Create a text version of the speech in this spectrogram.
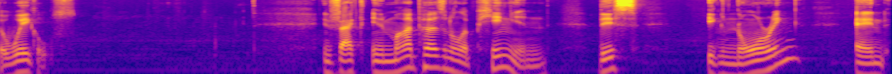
The Wiggles. In fact, in my personal opinion, this ignoring and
